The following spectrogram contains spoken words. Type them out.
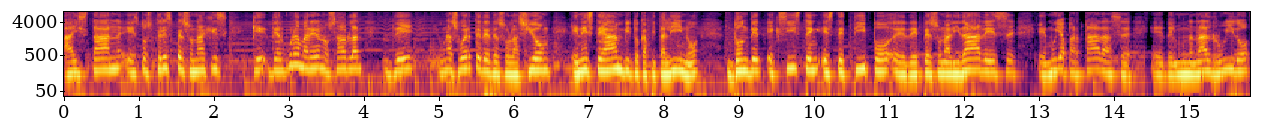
Ahí están estos tres personajes que de alguna manera nos hablan de una suerte de desolación en este ámbito capitalino, donde existen este tipo eh, de personalidades eh, muy apartadas eh, del mundanal ruido,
